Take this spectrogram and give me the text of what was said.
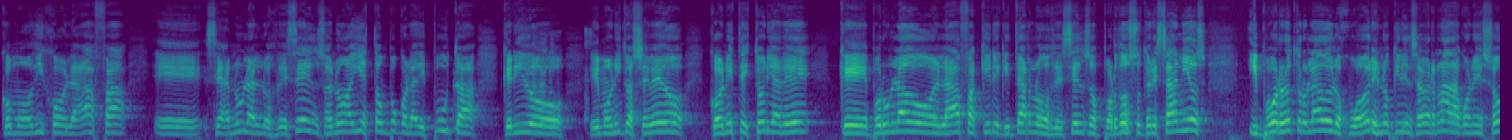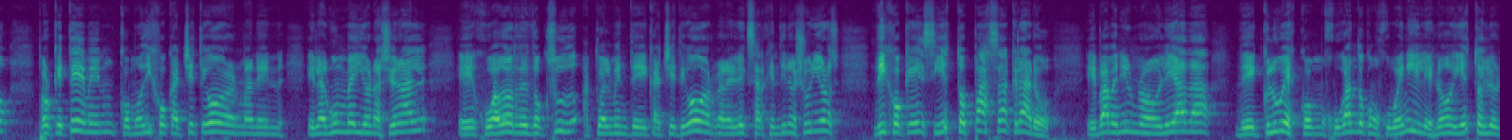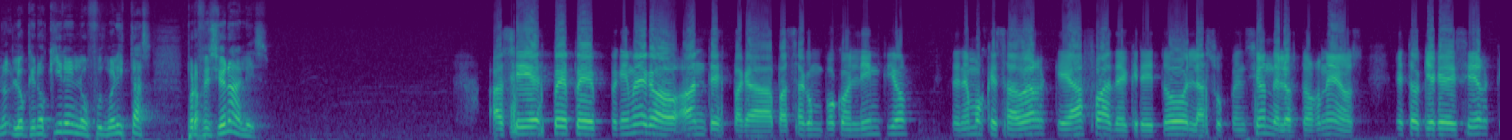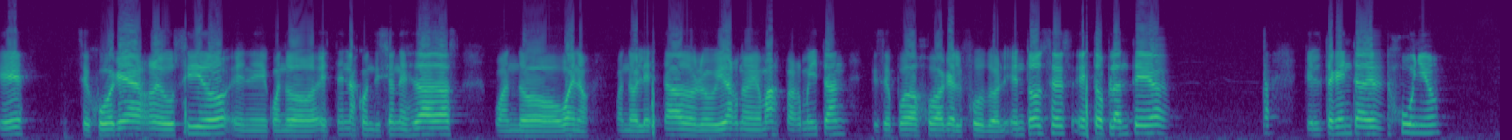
como dijo la AFA, eh, se anulan los descensos, ¿no? Ahí está un poco la disputa, querido eh, Monito Acevedo, con esta historia de que por un lado la AFA quiere quitar los descensos por dos o tres años y por otro lado los jugadores no quieren saber nada con eso porque temen, como dijo Cachete Goberman en, algún medio nacional, eh, jugador de Doc Sud, actualmente Cachete Goberman, el ex argentino juniors, dijo que si esto pasa, claro, eh, va a venir una oleada de clubes con- jugando con juveniles, ¿no? Y esto es lo, que no quieren los futbolistas profesionales. Así es, Pepe. Primero, antes, para pasar un poco en limpio, tenemos que saber que AFA decretó la suspensión de los torneos. Esto quiere decir que se jugaría reducido en, eh, cuando estén las condiciones dadas, cuando, bueno, cuando el Estado, el gobierno y demás permitan que se pueda jugar el fútbol. Entonces, esto plantea que el 30 de junio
